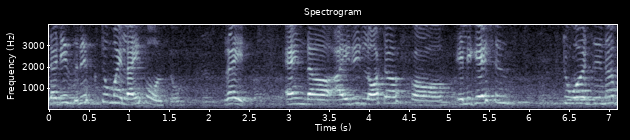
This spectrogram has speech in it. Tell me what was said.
that is risk to my life also right? And uh, i did lot of uh, allegations towards you know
